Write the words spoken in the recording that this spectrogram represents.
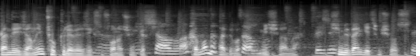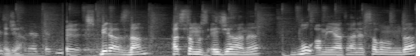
Ben de heyecanlıyım. Çok kilo vereceksin sonra çünkü. İnşallah. Tamam mı? Hadi bakalım Tamam. inşallah. Teşekkür, Şimdiden geçmiş olsun teşekkür Ecehan. ederim. Evet, birazdan hastamız Ecehan'ı bu ameliyathane salonunda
